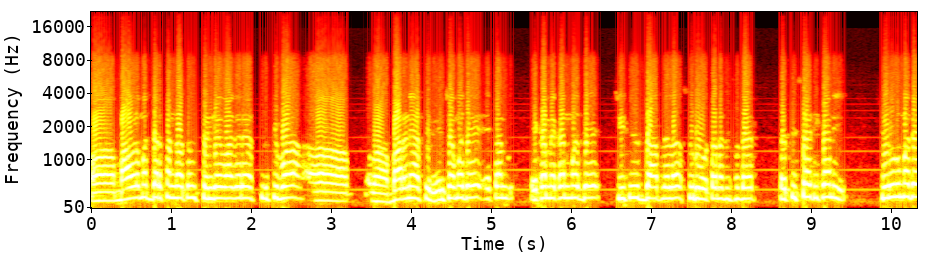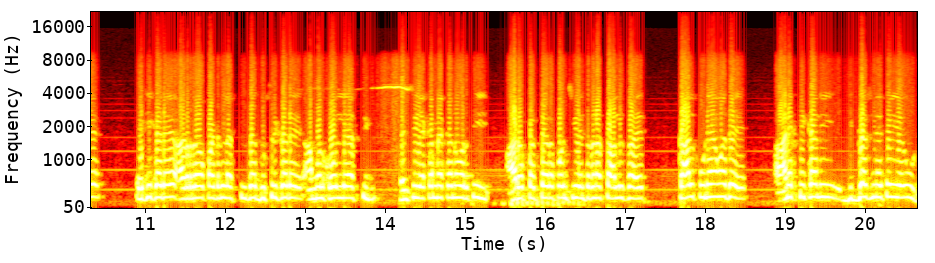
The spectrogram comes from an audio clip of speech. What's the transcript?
मावळ मतदारसंघातून संजय वगैरे असतील किंवा बारणे असतील यांच्यामध्ये एकां एकमेकांमध्ये शीतयुद्ध आपल्याला सुरू होताना दिसत आहेत. तर तिसऱ्या ठिकाणी शिरूरमध्ये एकीकडे आढळराव पाटील असतील तर दुसरीकडे अमोल कोल्हे असतील. त्यांची एकमेकांवरती आरोप प्रत्यारोपांची यंत्रणा चालूच आहेत. काल पुण्यामध्ये अनेक ठिकाणी दिग्गज नेते येऊन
